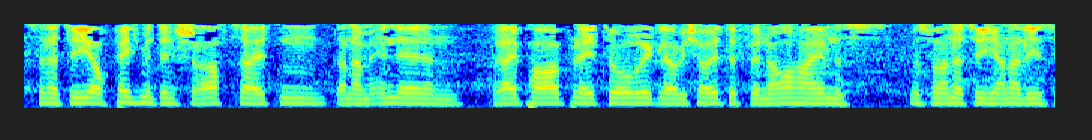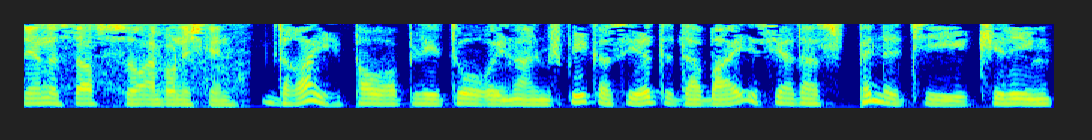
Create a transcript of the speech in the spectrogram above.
ist dann natürlich auch Pech mit den Strafzeiten. Dann am Ende dann drei Powerplay-Tore, glaube ich, heute für Nauheim. Das muss man natürlich analysieren, das darf so einfach nicht gehen. Drei Powerplay-Tore in einem Spiel kassiert. Dabei ist ja das Penalty-Killing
